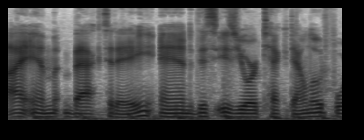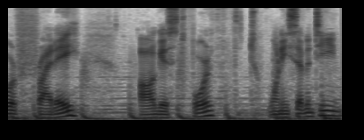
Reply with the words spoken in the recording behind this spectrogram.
I am back today, and this is your tech download for Friday, August 4th, 2017.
